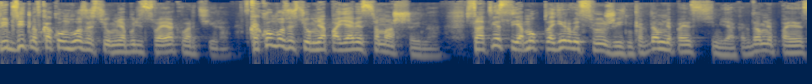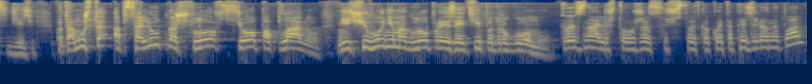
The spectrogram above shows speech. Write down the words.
приблизительно, в каком возрасте у меня будет своя квартира. В каком возрасте у меня появится машина. Соответственно, я мог планировать свою жизнь, когда у меня появится семья, когда у меня появятся дети. Потому что абсолютно шло все по плану. Ничего не могло произойти по-другому. Вы знали, что уже существует какой-то определенный план,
